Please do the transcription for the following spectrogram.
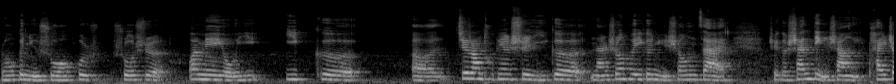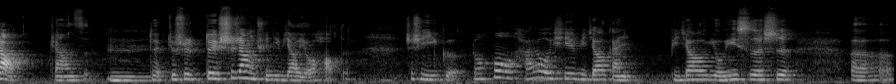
然后跟你说，或者说是外面有一一个。呃，这张图片是一个男生和一个女生在这个山顶上拍照，这样子。嗯，对，就是对视障群体比较友好的，这是一个。然后还有一些比较感比较有意思的是，呃，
